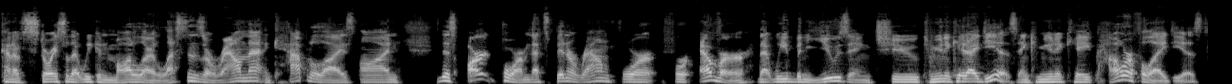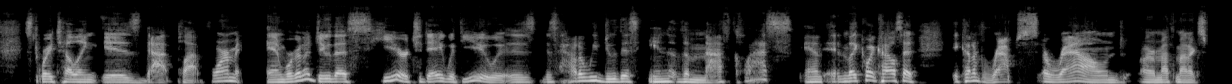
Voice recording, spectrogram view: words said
kind of story so that we can model our lessons around that and capitalize on this art form that's been around for forever that we've been using to communicate ideas and communicate powerful ideas. Storytelling is that platform. And we're going to do this here today with you is, is how do we do this in the math class? And, and like what Kyle said, it kind of wraps around our mathematics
